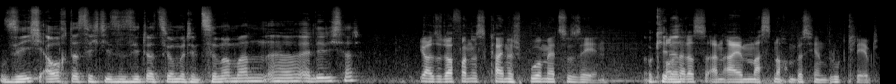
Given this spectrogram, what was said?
Sehe ich auch, dass sich diese Situation mit dem Zimmermann äh, erledigt hat? Ja, also davon ist keine Spur mehr zu sehen. Okay, außer dass an einem Mast noch ein bisschen Blut klebt.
